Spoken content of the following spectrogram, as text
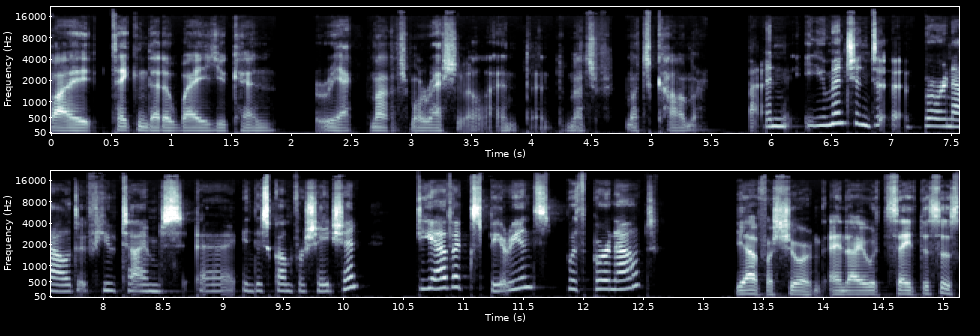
by taking that away, you can react much more rational and, and much much calmer. And you mentioned uh, burnout a few times uh, in this conversation. Do you have experience with burnout? Yeah, for sure. And I would say this is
